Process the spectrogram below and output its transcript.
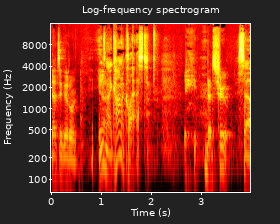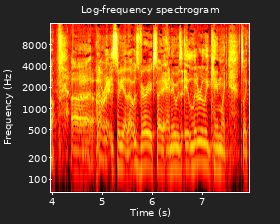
that's a good one. he's Yeah. an iconoclast. that's true. So, uh, that all right. so yeah, that was very exciting, and it was it literally came like it's like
